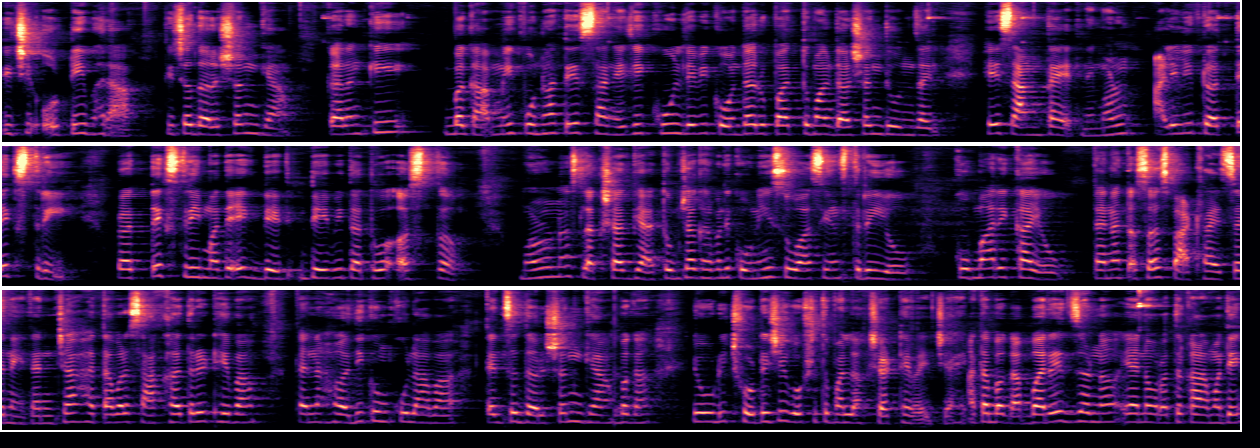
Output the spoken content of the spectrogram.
तिची ओटी भरा तिचं दर्शन घ्या. कारण की बघा मी पुन्हा तेच सांगेल की कुलदेवी कोणत्या रूपात तुम्हाला दर्शन देऊन जाईल हे सांगता येत नाही. म्हणून आलेली प्रत्येक स्त्री प्रत्येक स्त्रीमध्ये एक दे देवी तत्व असतं. म्हणूनच लक्षात घ्या तुमच्या घरामध्ये कोणीही सुवासीन स्त्री हो कुमारिका येऊ त्यांना तसंच पाठवायचं नाही. त्यांच्या हातावर साखर तरी ठेवा त्यांना हळदी कुंकू लावा त्यांचं दर्शन घ्या. बघा एवढी छोटीशी गोष्ट तुम्हाला लक्षात ठेवायची आहे. आता बघा बरेच जण या नवरात्र काळामध्ये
